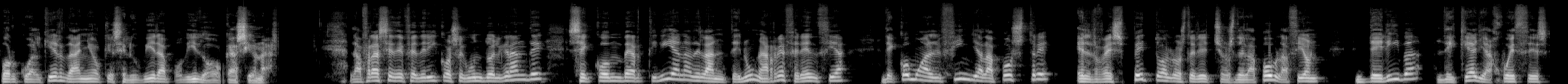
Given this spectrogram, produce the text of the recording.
por cualquier daño que se le hubiera podido ocasionar. La frase de Federico II el Grande se convertiría en adelante en una referencia de cómo al fin y a la postre el respeto a los derechos de la población deriva de que haya jueces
